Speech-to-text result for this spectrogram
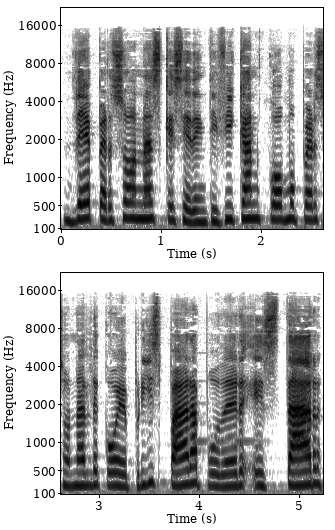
de personas que se identifican como personal de COEPRIS para poder estar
